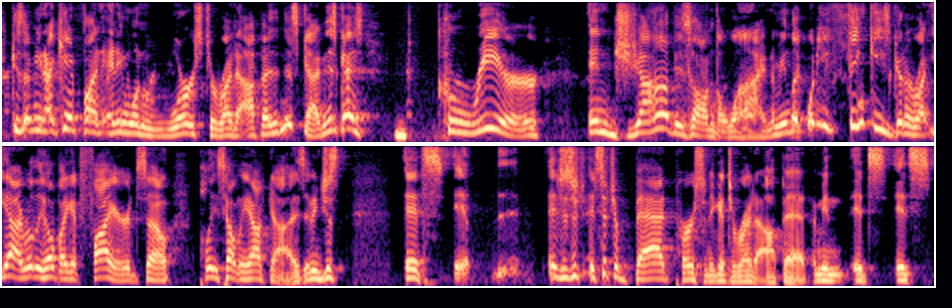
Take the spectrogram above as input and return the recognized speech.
Because I mean, I can't find anyone worse to write an op-ed than this guy. I mean, this guy's career and job is on the line. I mean, like, what do you think he's going to write? Yeah, I really hope I get fired. So please help me out, guys. I mean, just it's it, it's just it's such a bad person to get to write an op-ed. I mean, it's it's.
